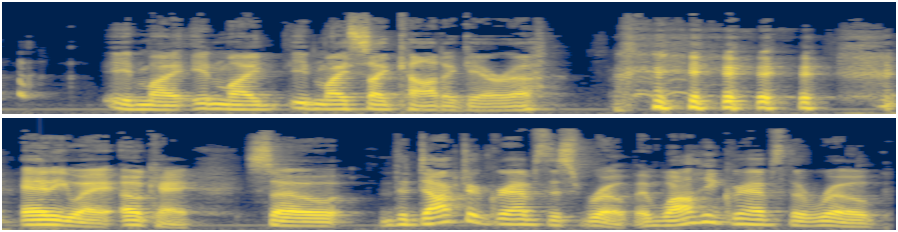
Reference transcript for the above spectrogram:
in my in my in my psychotic era. anyway, okay. So the doctor grabs this rope, and while he grabs the rope,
